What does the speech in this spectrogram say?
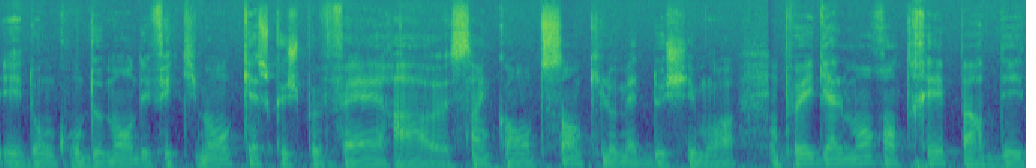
et donc on demande effectivement qu'est-ce que je peux faire à 50, 100 km de chez moi. On peut également rentrer par des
